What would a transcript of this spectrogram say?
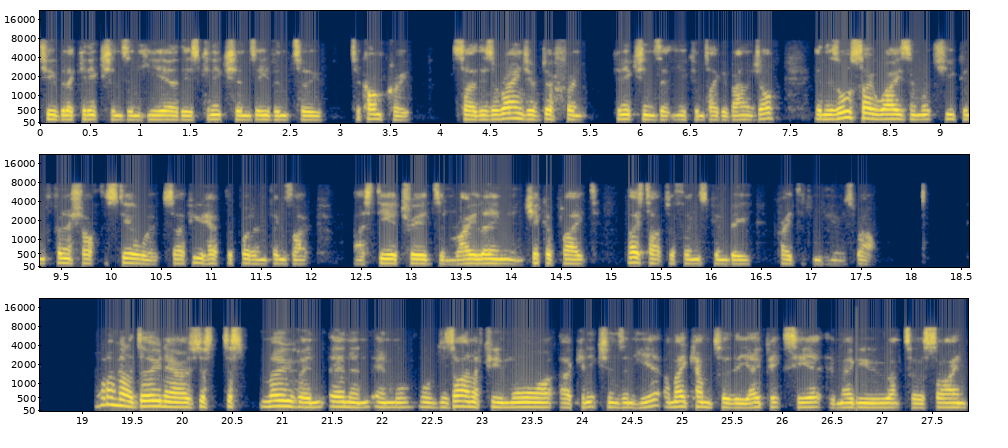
tubular connections in here. There's connections even to, to concrete. So there's a range of different connections that you can take advantage of. And there's also ways in which you can finish off the steelwork. So if you have to put in things like uh, stair treads and railing and checker plate, those types of things can be created in here as well. What I'm going to do now is just just move in, in and, and we'll, we'll design a few more uh, connections in here. I may come to the apex here and maybe we want to assign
